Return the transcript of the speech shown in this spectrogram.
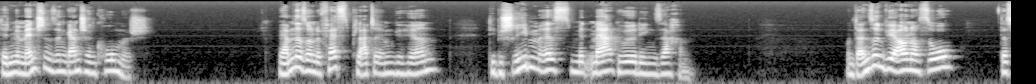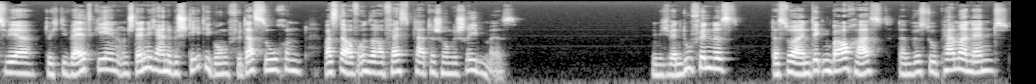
Denn wir Menschen sind ganz schön komisch. Wir haben da so eine Festplatte im Gehirn, die beschrieben ist mit merkwürdigen Sachen. Und dann sind wir auch noch so, dass wir durch die Welt gehen und ständig eine Bestätigung für das suchen, was da auf unserer Festplatte schon geschrieben ist. Nämlich wenn du findest, dass du einen dicken Bauch hast, dann wirst du permanent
